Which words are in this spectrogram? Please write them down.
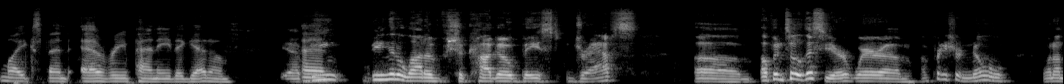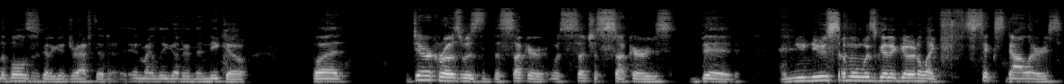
Mike spend every penny to get him. Yeah, being being in a lot of Chicago-based drafts, um, up until this year, where um, I'm pretty sure no one on the Bulls is going to get drafted in my league other than Nico. But Derrick Rose was the sucker, was such a sucker's bid, and you knew someone was going to go to like six dollars.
